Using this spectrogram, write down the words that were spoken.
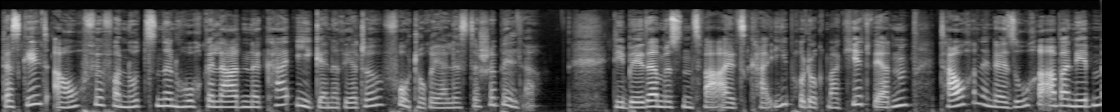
Das gilt auch für von Nutzenden hochgeladene KI-generierte fotorealistische Bilder. Die Bilder müssen zwar als KI-Produkt markiert werden, tauchen in der Suche aber neben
